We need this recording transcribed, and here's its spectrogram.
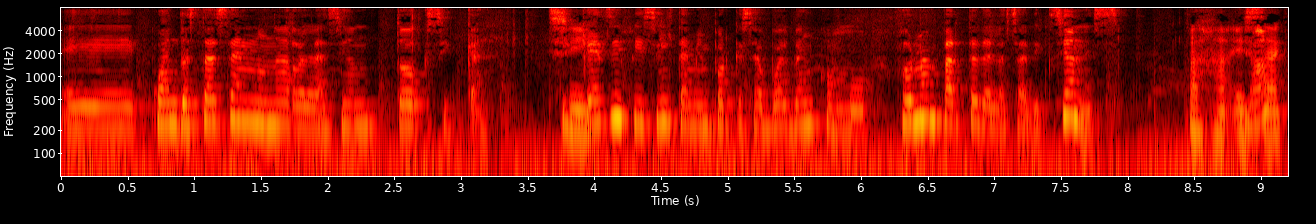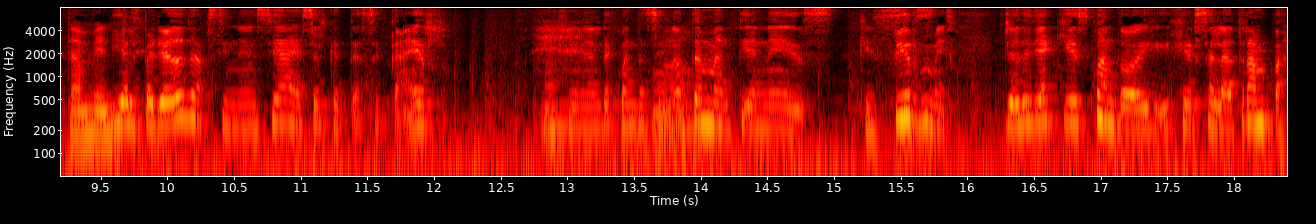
eh, cuando estás en una relación tóxica. Sí. Y que es difícil también porque se vuelven como, forman parte de las adicciones. Ajá, exactamente. Y el periodo de abstinencia es el que te hace caer. Al final de cuentas, si no te mantienes firme. Yo diría que es cuando ejerce la trampa.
